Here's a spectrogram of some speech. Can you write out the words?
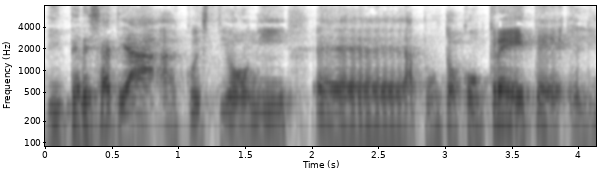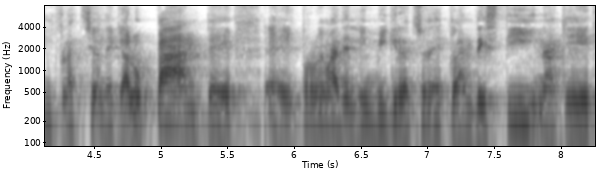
interessate a, a questioni eh, appunto concrete l'inflazione galoppante eh, il problema dell'immigrazione clandestina che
